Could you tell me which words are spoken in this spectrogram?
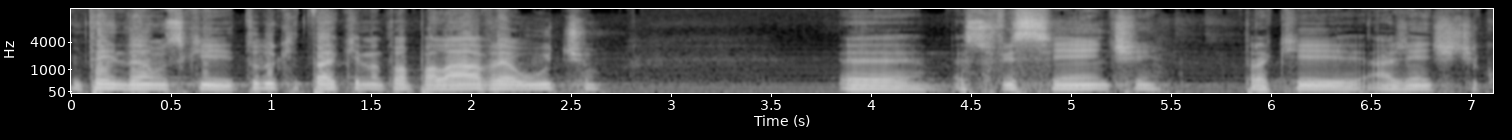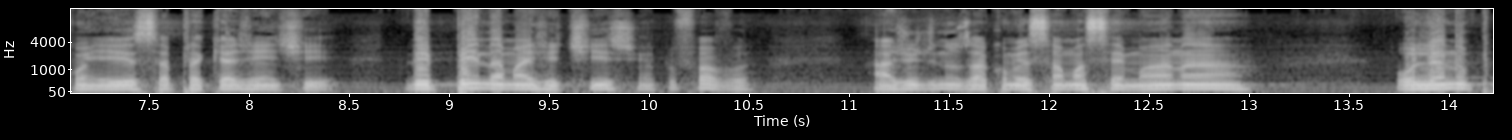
entendamos que tudo que está aqui na tua palavra é útil, é, é suficiente para que a gente te conheça, para que a gente dependa mais de ti, Senhor, por favor. Ajude-nos a começar uma semana olhando para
